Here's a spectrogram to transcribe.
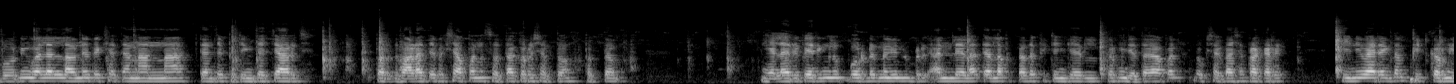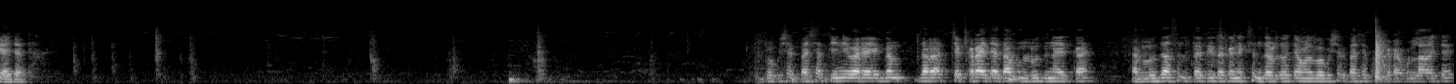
बोरिंगवाल्याला लावण्यापेक्षा त्यांना ना त्यांच्या फिटिंगचा चार्ज परत भाडा त्यापेक्षा आपण स्वतः करू शकतो. फक्त ह्याला रिपेअरिंग बोर्ड नवीन आणलेला त्याला फक्त आता फिटिंग करून घेतो आपण. बघू शकता अशा प्रकारे. तिन्ही वायर एकदम फिट करून घ्यायच्यात. बघू शकता अशा तिन्ही वाऱ्या एकदम जरा चेक करायच्या आहेत आपण लूज नाहीत काय कारण लूज असेल तर तिथं कनेक्शन जळतो त्यामुळे बघू शकता अशा प्रकारे आपण लावायचं आहे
